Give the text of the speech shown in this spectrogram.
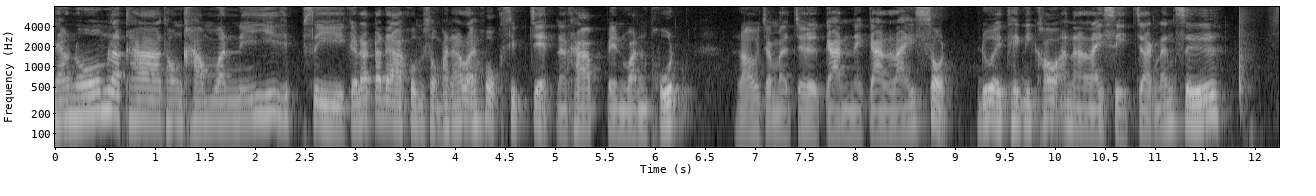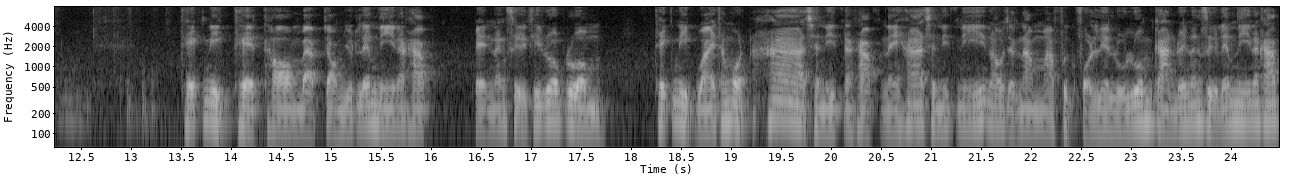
แนวโน้มราคาทองคำวันนี้ 24 กรกฎาคม 2567 นะครับ เป็นวันพุธ เราจะมาเจอกันในการไลฟ์สดด้วย Technical Analysis จากหนังสือ เทคนิคเทรดทองแบบจอมยุทธเล่มนี้นะครับ เป็นหนังสือที่รวบรวมเทคนิคไว้ทั้งหมด 5 ชนิดนะครับ ใน 5 ชนิดนี้เราจะนำมาฝึกฝนเรียนรู้ร่วมกันด้วยหนังสือเล่มนี้นะครับ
